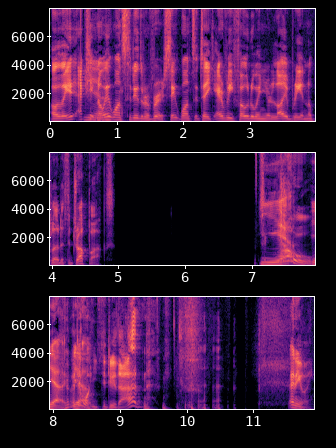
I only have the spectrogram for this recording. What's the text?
Oh, it, actually, yeah. no, it wants to do the reverse. It wants to take every photo in your library and upload it to Dropbox. Like, yeah. No, yeah. I yeah. don't want you to do that. anyway.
